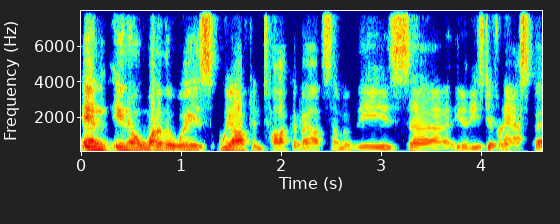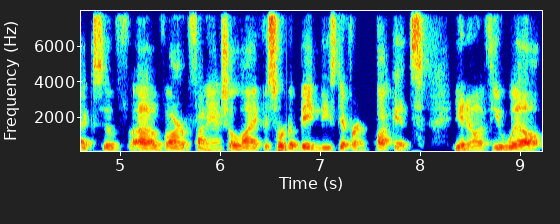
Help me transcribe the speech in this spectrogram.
and you know, one of the ways we often talk about some of these, uh, you know, these different aspects of of our financial life is sort of being these different buckets, you know, if you will.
